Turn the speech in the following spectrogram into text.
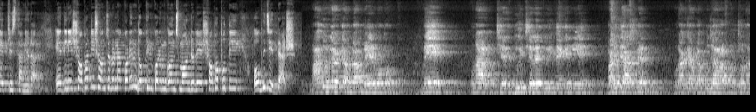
নেতৃস্থানীয়রা। এদিনে সভাটি সঞ্চালনা করেন দক্ষিণ করিমগঞ্জ মণ্ডলের সভাপতি অভিজিৎ দাস। মা দুর্গাকে আমরা মেয়ের মতো, মেয়ে, ওনার ছেলে, দুই ছেলে, দুই মেয়েকে নিয়ে বাড়িতে আসবেন। ওনাকে আমরা পূজা অর্চনা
